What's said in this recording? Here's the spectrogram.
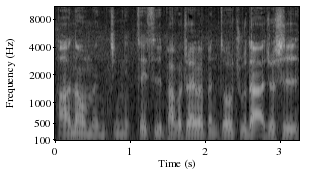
好，那我们今天这次 Park Driver 本周主打就是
